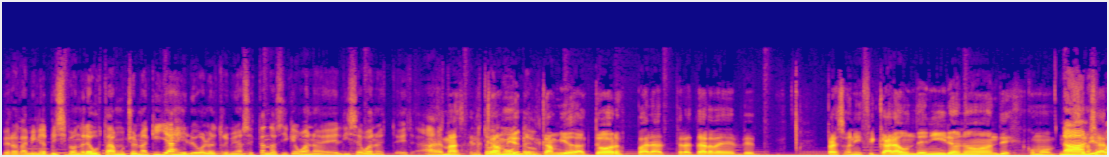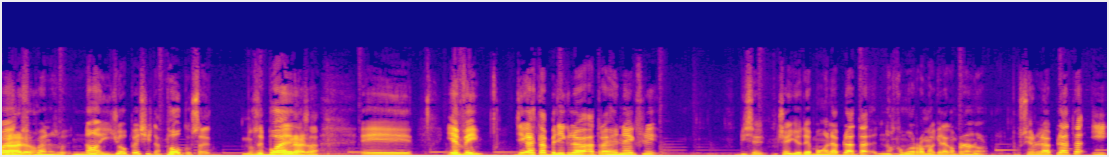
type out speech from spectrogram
pero también al principio no le gustaba mucho el maquillaje y luego lo terminó aceptando, así que bueno, él dice, bueno, es- Además, el cambio, el cambio de actor para tratar de, de personificar a un De Niro, ¿no? De, como No, no se, puede, no se puede, no se puede. No, y Joe Pesci tampoco, o sea, no se puede. Claro. o sea, eh, y en fin, llega esta película a través de Netflix, dice, che, yo te pongo la plata, no es como Roma que la compraron, no, pusieron la plata y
